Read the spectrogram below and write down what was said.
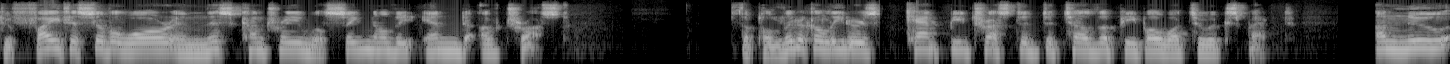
To fight a civil war in this country will signal the end of trust. The political leaders can't be trusted to tell the people what to expect. A new,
